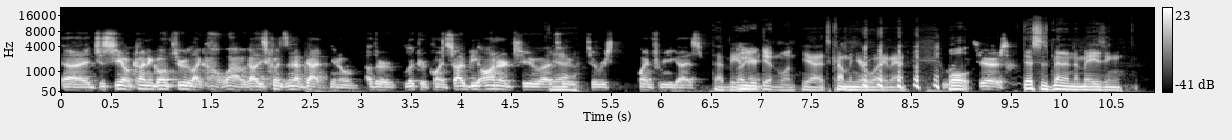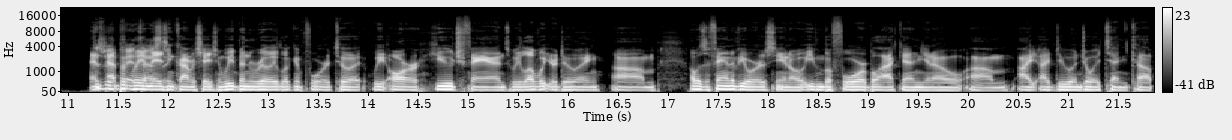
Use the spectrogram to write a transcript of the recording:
uh, just you know, kind of going through like, oh wow, I got these coins, and I've got you know other liquor coins. So I'd be honored to uh, Yeah. to to receive a coin from you guys. that'd be oh, you're getting one. Yeah, it's coming your way, man. well, Cheers. this has been an amazing an epically fantastic. amazing conversation. We've been really looking forward to it. We are huge fans. We love what you're doing. Um, I was a fan of yours, you know, even before Blackened you know, um, I, I do enjoy TinCup.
